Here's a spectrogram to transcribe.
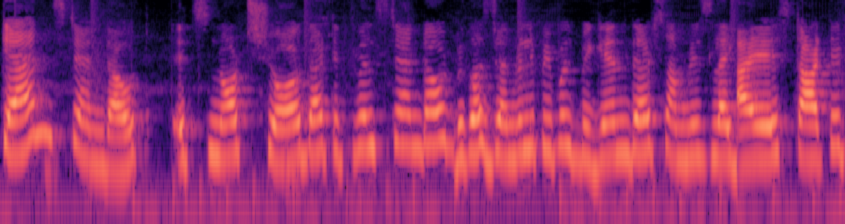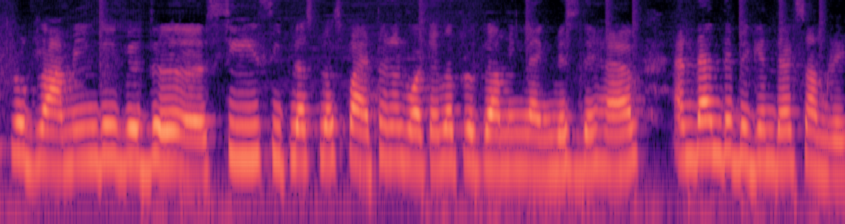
can stand out. It's not sure that it will stand out because generally people begin their summaries like i started programming with uh, c c++ python or whatever programming language they have and then they begin their summary.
